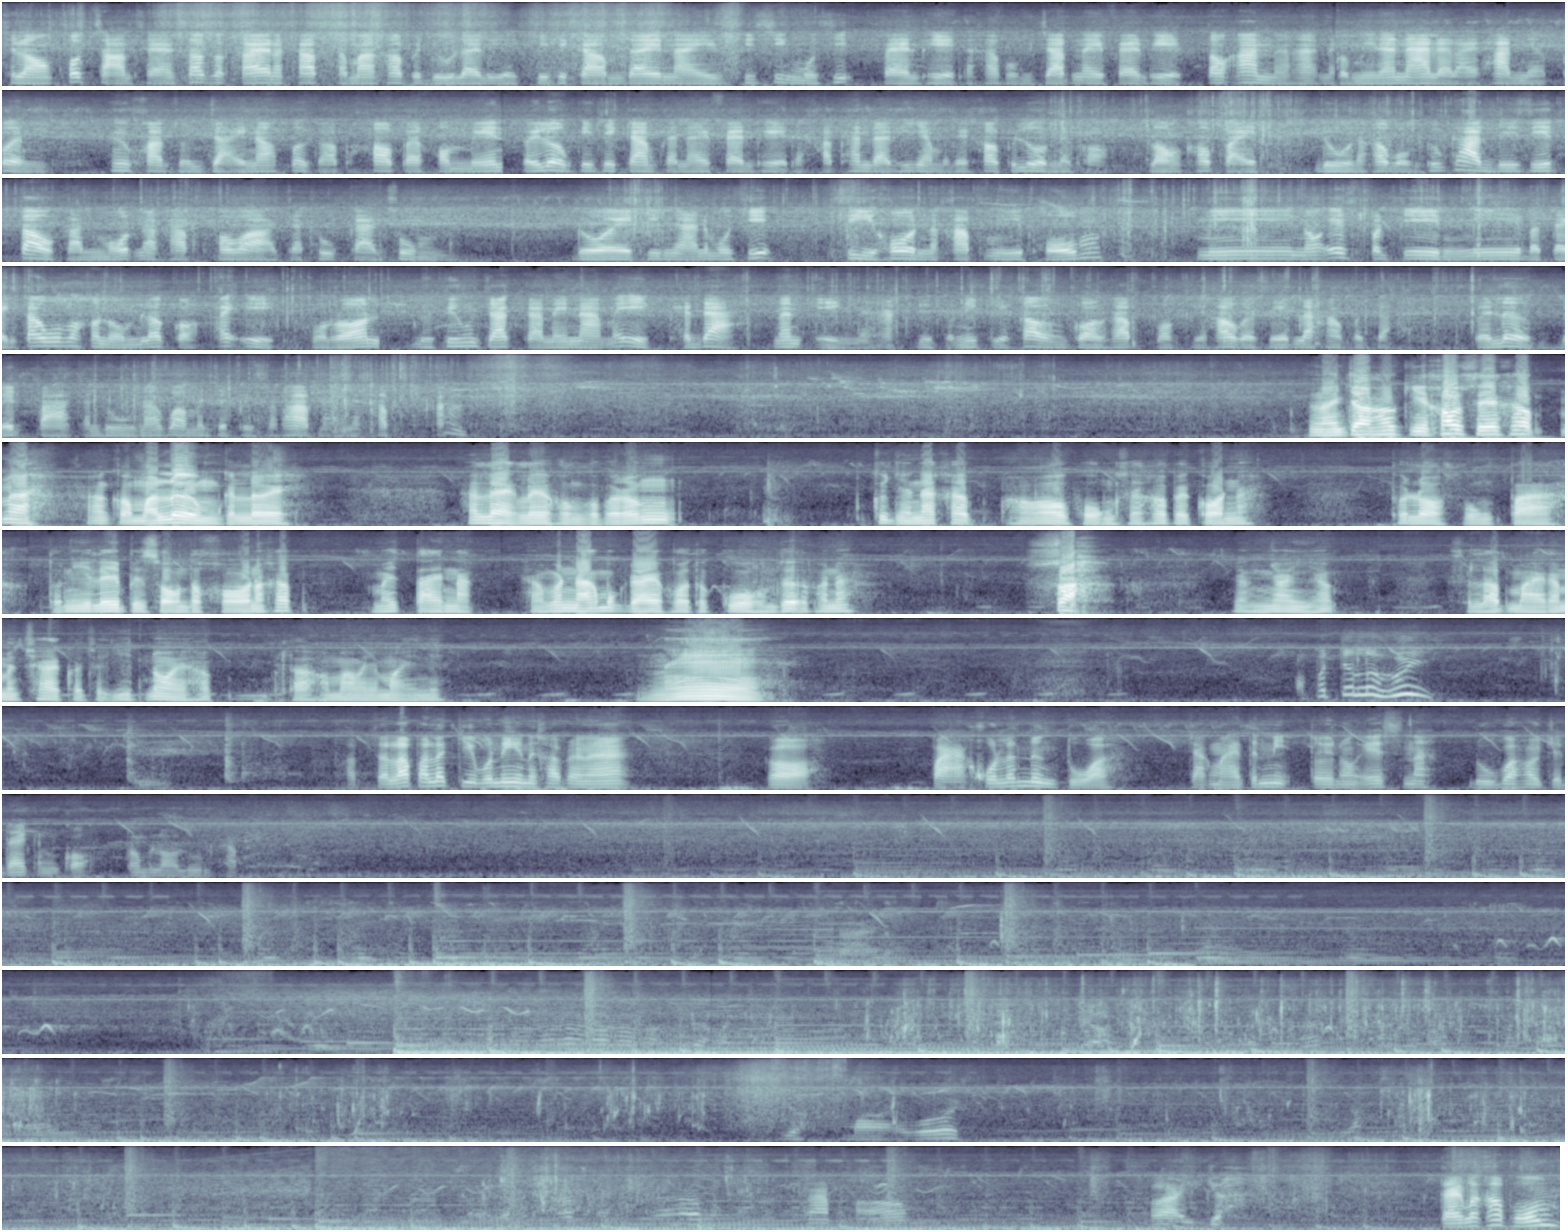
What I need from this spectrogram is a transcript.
ฉลองครบ3 0 0 0 0 0ซับสไครต์นะครับสามารถเข้าไปดูรายละเอียดกิจกรรมได้ใน Fishing Mochi แฟนเพจนะครับผมจัดในแฟนเพจต้องอั้นนะฮะก็มีน้าๆหลาย ๆ ท่านเนี่ยเปิด ให้ความสนใจเนาะเปิดกับเข้าไปคอมเมนต์ไปร่วมกิจกรรมกันในแฟนเพจนะครับท่านใดที่ยังไม่ได้เข้าไปร่วมเนี่ยก็ลองเข้าไปดูนะครับผมทุกท่านดีซิตเต้ากันมดนะครับเพราะว่าจะถูกการสุ่ม โดยทีมงานโมชิ4คนนะครับมีผมมีน้องเอสปจีน มีบัตแตงเต้าหู้ขนม แล้วก็ไอเอกหัวร้อน หรือที่รู้จักกันในนามไอเอกแพนด้านั่นเองนะฮะ เดี๋ยวตอนนี้เกี่ยวเข้ากันก่อนครับ พอเกี่ยวเข้ากับเซตแล้วเราก็จะไปเริ่มเบ็ดปลากันดูนะว่ามันจะเป็นสภาพไหนนะครับ หลังจากเขากินข้าวเซตครับนะเราก็มาเริ่มกันเลยขั้นแรกเลยผมก็ไปต้องกุญยนะครับเอาผงใส่เข้าไปก่อนนะเพื่อหลอกฝูงปลาตอนนี้เล่นเป็นสองตะขอนะครับ ไม่ตายหนักถามว่านักมกใดพอตะกัวผมเถอะพะนะซะยังไงครับสำหรับไม้ธรรมชาติก็จะอิดหน่อยครับเวลาเขามาใหม่ๆนี่แน่เอาไปเจอเลยเฮ้ยครับสำหรับภารกิจวันนี้นะครับนะก็ ปลาคนละหนึ่งตัว จากหม้ต้นนี้ตัวน้องเอสนะ ดูว่าเขาจะได้กันก่อนต้องรอรุ้นครับ อ้ยยะแตกแล้วครับผม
